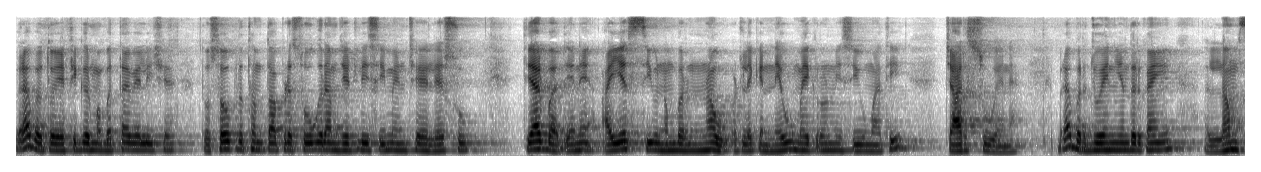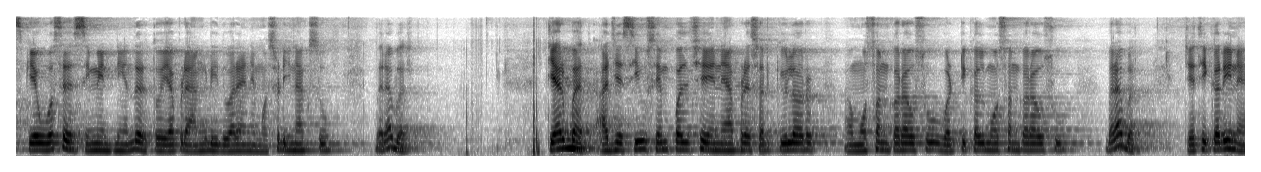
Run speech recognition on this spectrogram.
બરાબર? તો એ ફિગરમાં બતાવેલી છે. તો સૌ પ્રથમ તો આપણે સો ગ્રામ જેટલી સિમેન્ટ છે લેશું. ત્યારબાદ એને આઈએસ સીવ નંબર નવ એટલે કે નેવું માઇક્રોનની સીવમાંથી ચારશું એને. બરાબર? જો એની અંદર કાંઈ લમ્સ કે એવું હશે સિમેન્ટની અંદર, તો એ આપણે આંગળી દ્વારા એને મસળી નાખશું. બરાબર? ત્યારબાદ આ જે સીવ સેમ્પલ છે એને આપણે સર્ક્યુલર મોશન કરાવશું વર્ટિકલ મોશન કરાવશું. બરાબર? જેથી કરીને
